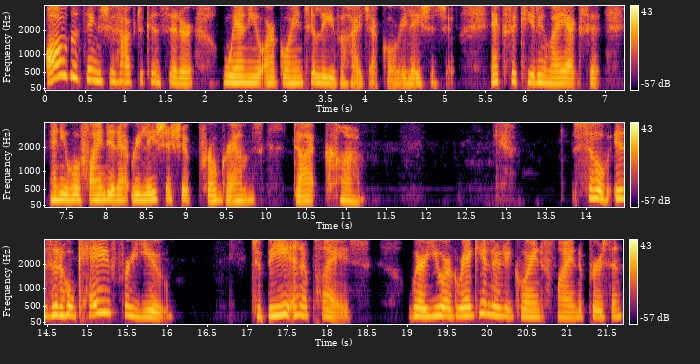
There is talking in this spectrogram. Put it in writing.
all the things you have to consider when you are going to leave a hijackal relationship. Executing my exit, and you will find it at relationshipprograms.com. So, is it okay for you to be in a place where you are regularly going to find a person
